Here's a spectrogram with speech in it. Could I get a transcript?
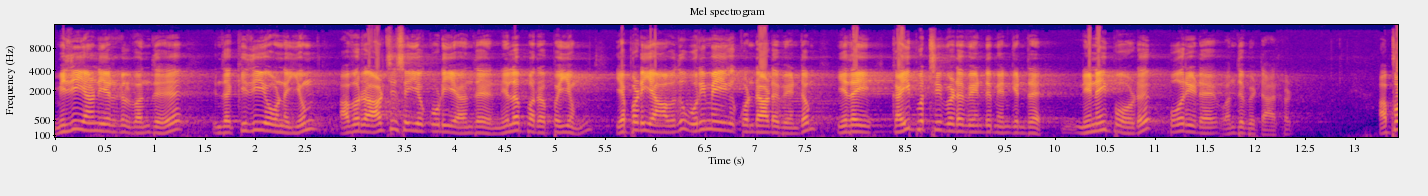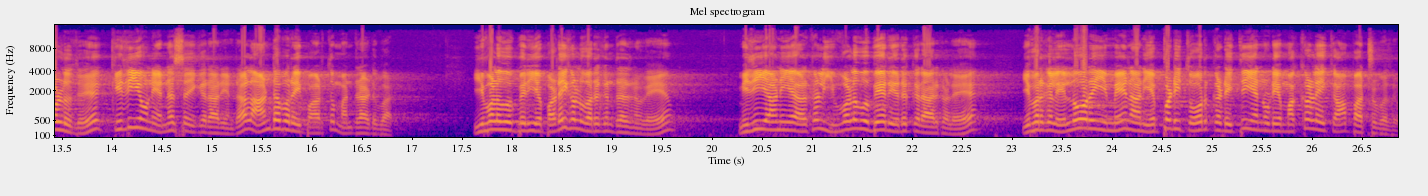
மிதியானியர்கள் வந்து இந்த கிதியோனையும் அவர் ஆட்சி செய்யக்கூடிய அந்த நிலப்பரப்பையும் எப்படியாவது உரிமையை கொண்டாட வேண்டும் இதை கைப்பற்றி விட வேண்டும் என்கின்ற நினைப்போடு போரிட வந்துவிட்டார்கள். அப்பொழுது கிதியோன் என்ன செய்கிறார் என்றால் ஆண்டவரை பார்த்து மன்றாடுவார். இவ்வளவு பெரிய படைகள் வருகின்றனவே மிதியானியார்கள் இவ்வளவு பேர் இருக்கிறார்களே இவர்கள் எல்லோரையுமே நான் எப்படி தோற்கடித்து என்னுடைய மக்களை காப்பாற்றுவது?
